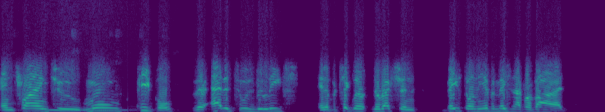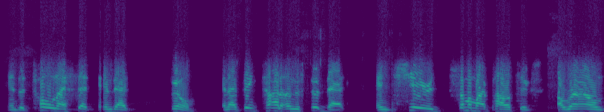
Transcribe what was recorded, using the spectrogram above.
and trying to move people, their attitudes, beliefs in a particular direction based on the information I provide and the tone I set in that film. And I think Todd understood that and shared some of my politics around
